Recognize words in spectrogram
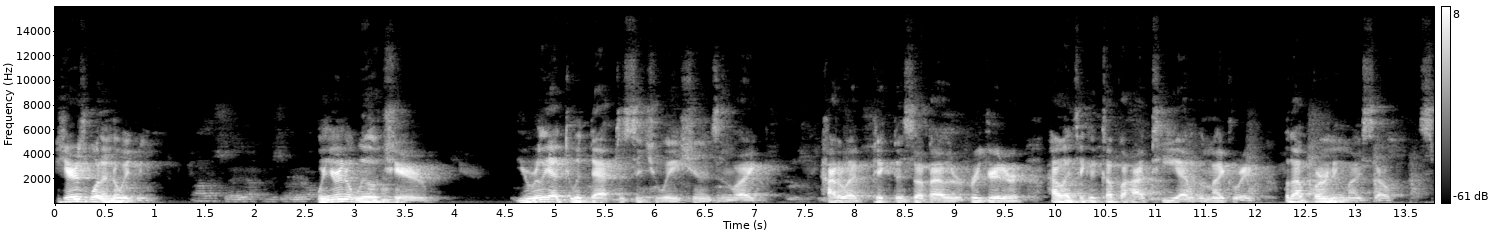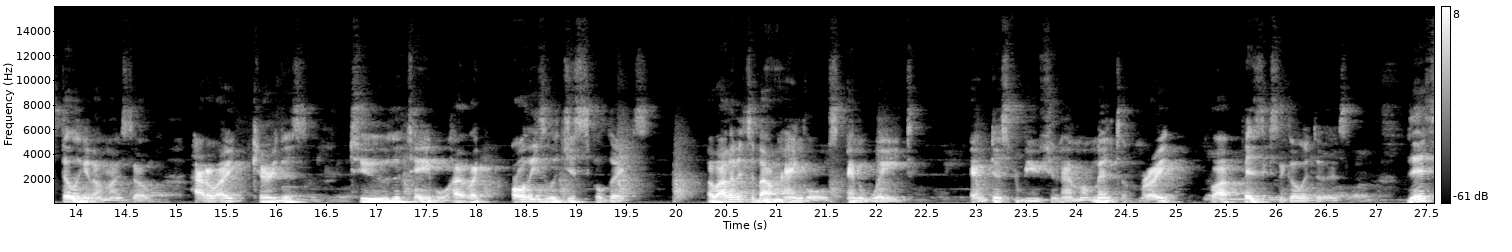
here's what annoyed me. When you're in a wheelchair, you really have to adapt to situations and like how do I pick this up out of the refrigerator? How do I take a cup of hot tea out of the microwave without burning myself, spilling it on myself? How do I carry this to the table? How, like all these logistical things. A lot of it's about mm-hmm. angles and weight and distribution and momentum, right? A lot of physics that go into this. This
